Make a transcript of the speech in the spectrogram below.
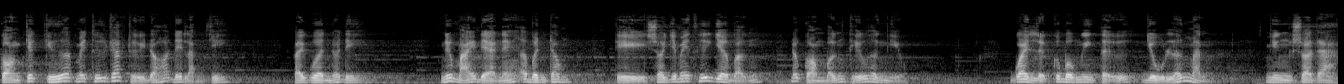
Còn chất chứa mấy thứ rác rưởi đó để làm chi? Phải quên nó đi. Nếu mãi đè nén ở bên trong, Thì so với mấy thứ dơ bẩn nó còn bẩn thỉu hơn nhiều. Quay lực của bông nguyên tử dù lớn mạnh, Nhưng so ra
